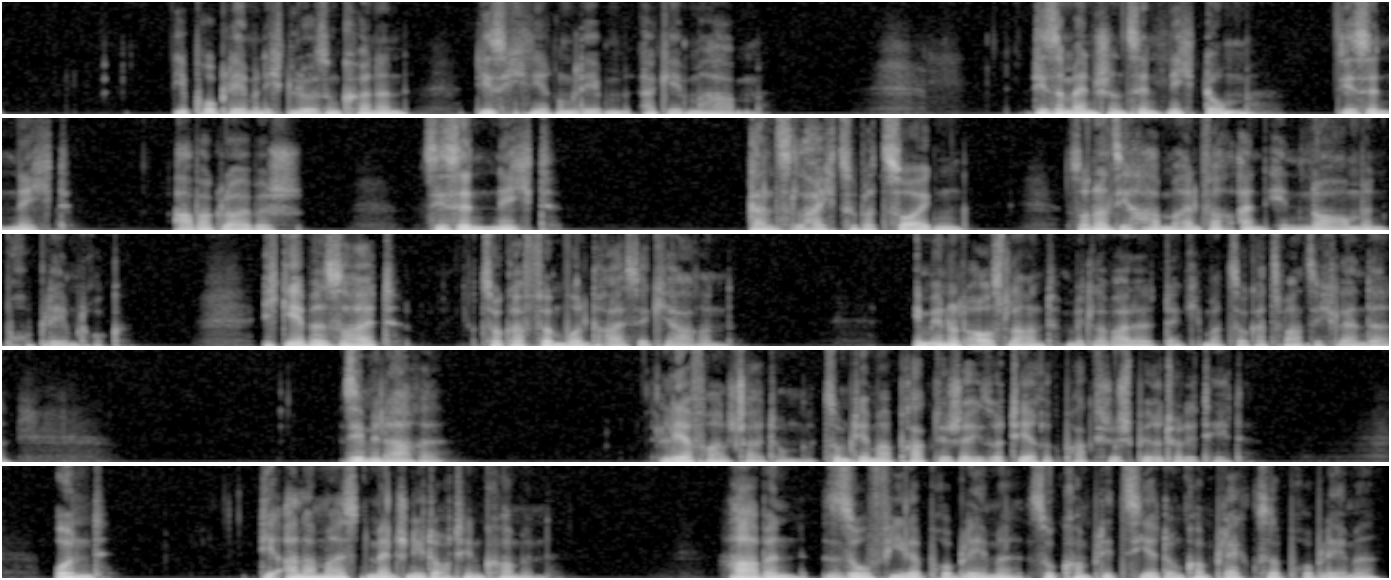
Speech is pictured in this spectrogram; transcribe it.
die Probleme nicht lösen können, die sich in ihrem Leben ergeben haben. Diese Menschen sind nicht dumm, sie sind nicht abergläubisch, sie sind nicht ganz leicht zu überzeugen, sondern sie haben einfach einen enormen Problemdruck. Ich gebe seit ca. 35 Jahren im In- und Ausland, mittlerweile denke ich mal ca. 20 Länder, Seminare, Lehrveranstaltungen zum Thema praktische Esoterik, praktische Spiritualität. Und die allermeisten Menschen, die dorthin kommen, haben so viele Probleme, so komplizierte und komplexe Probleme,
